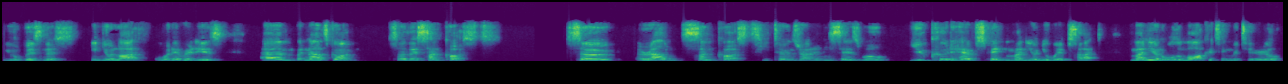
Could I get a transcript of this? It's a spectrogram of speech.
your business, in your life, whatever it is, um, but now it's gone. So they're sunk costs. So around sunk costs, he turns around and he says, well, you could have spent money on your website, money on all the marketing material,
